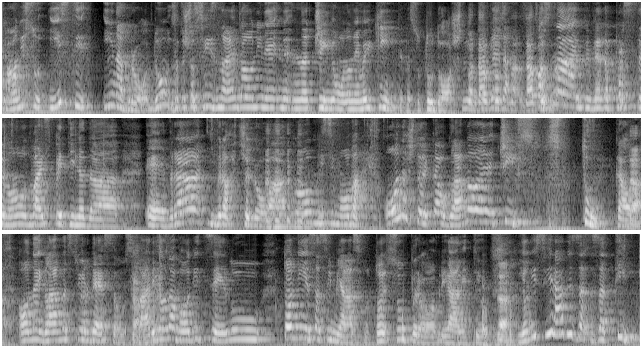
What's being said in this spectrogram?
Pa oni su isti i na brodu, zato što svi znaju da oni ne, ne znači, ono, nemaju kinte, da su tu došli. Pa da li to zna- da li to pa zna- znaju, kad gleda prsten, ono, 25.000 evra i vraća ga ovako, mislim, ova, ona što je kao glavna, ona je chief s- tu, kao, Da. ona je glavna stewardesa u stvari, Tako je. ona vodi celu, to nije sasvim jasno, to je super u ovom realitiju. Da. I oni svi rade za, za tip,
